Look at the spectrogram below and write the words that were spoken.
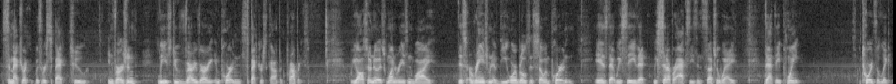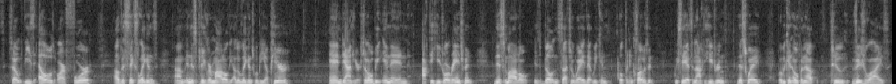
symmetric with respect to inversion, leads to very, very important spectroscopic properties. We also notice one reason why this arrangement of d orbitals is so important is that we see that we set up our axes in such a way that they point towards the ligands. So these L's are four of the six ligands. Um, in this particular model, the other ligands will be up here and down here. So they'll be in an octahedral arrangement. This model is built in such a way that we can open and close it. We see it's an octahedron this way, but we can open it up to visualize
